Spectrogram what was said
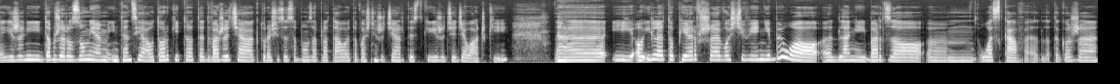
Jeżeli dobrze rozumiem intencję autorki, to te dwa życia, które się ze sobą zaplatały, to właśnie życie artystki i życie działaczki. E, I o ile to pierwsze właściwie nie było dla niej bardzo um, łaskawe, dlatego że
